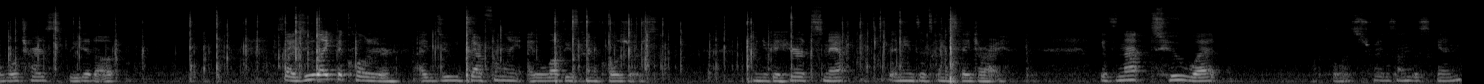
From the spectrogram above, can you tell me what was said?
I will try to speed it up. So I do like the closure. I do definitely, I love these kind of closures. When you can hear it snap, that means it's going to stay dry. It's not too wet. So let's try this on the skin.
